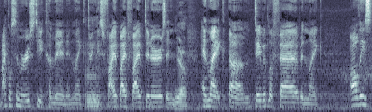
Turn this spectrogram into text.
Michael Cimarusti come in and like doing these five by five dinners and Mm. Yeah. and like um, David LeFevre and like all these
